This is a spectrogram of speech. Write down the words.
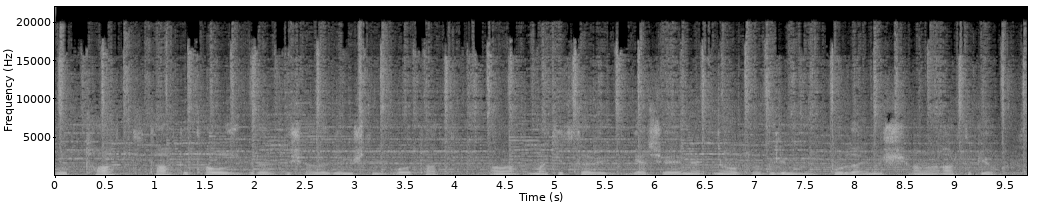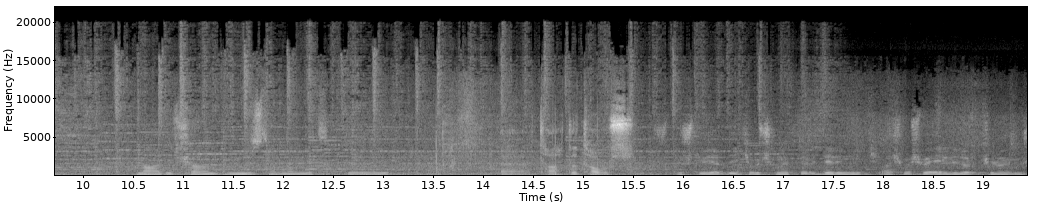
Bu taht, tahtı tavuz biraz dışarıda demiştim. O taht. Ama maket tabi. Gerçeğine ne olduğu bilinmiyor. Buradaymış ama artık yok. Nadir Şah'ın Hindistan'dan getirdiği e, tahtı tavus. Düştüğü yerde 2,5 metre bir derinlik açmış ve 54 kiloymuş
